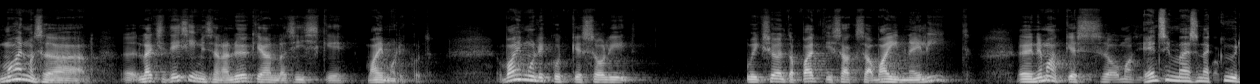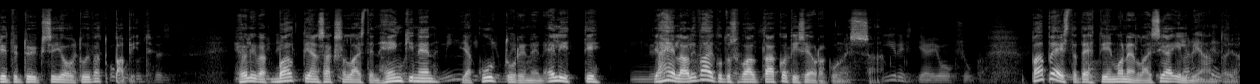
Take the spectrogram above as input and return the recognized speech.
maailmasõja ajal äh, läksid esimesena löögi alla siiski vaimulikud. vaimulikud, kes olid, võiks öelda, Balti-Saksa vaimne eliit, äh, nemad, kes omasid... Ensimmäisenä kyyditetyiksi joutuivat papit. He olivat Baltian saksalaisten henkinen ja kulttuurinen eliitti, ja heillä oli vaikutusvaltaa kotiseurakunnissaan. Papeista tehtiin monenlaisia ilmiantoja.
